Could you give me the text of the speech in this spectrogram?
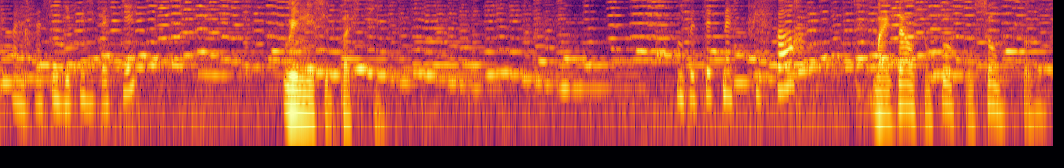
Voilà, ça c'est le début du passe-pied. O início do passe-pied. On peut peut-être mettre plus fort. Mais alto um pouco o som, por favor.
